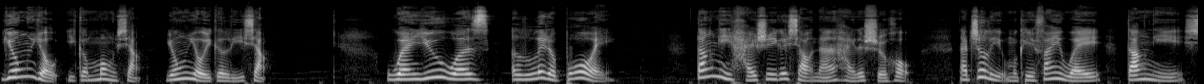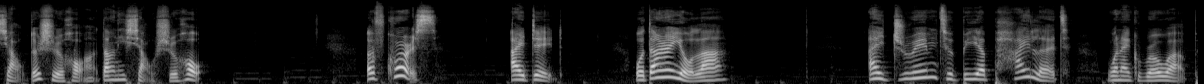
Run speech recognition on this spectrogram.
拥有一个梦想，拥有一个理想。When you was a little boy，当你还是一个小男孩的时候，那这里我们可以翻译为当你小的时候啊，当你小时候。Of course。I did. 我当然有啦. I dream to be a pilot when I grow up.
